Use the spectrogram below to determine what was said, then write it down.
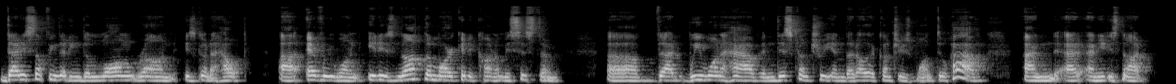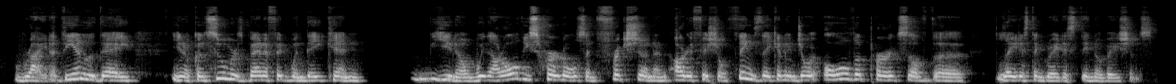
That is something that in the long run is going to help uh, everyone. It is not the market economy system uh, that we want to have in this country and that other countries want to have, and uh, and it is not right. At the end of the day, you know, consumers benefit when they can you know, without all these hurdles and friction and artificial things, they can enjoy all the perks of the latest and greatest innovations.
